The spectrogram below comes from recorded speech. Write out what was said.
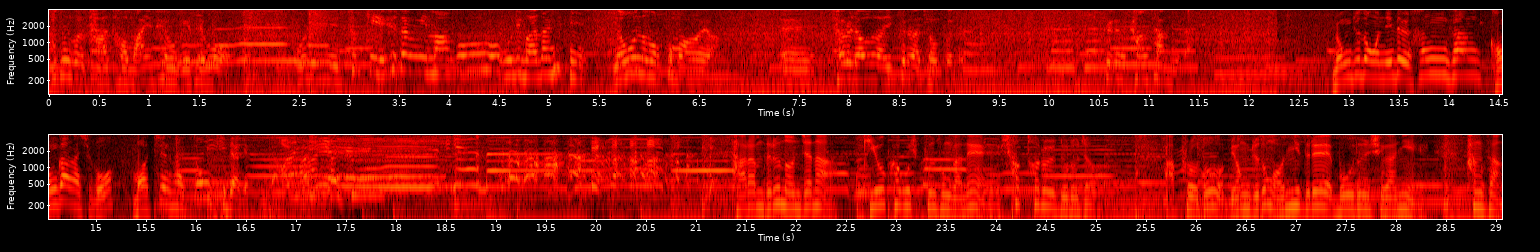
모든 걸 다 더 많이 배우게 되고 우리 특히 회장님하고 우리 마당이 너무너무 고마워요. 예, 저를 여기다 이끌어다 줬거든. 그래서 감사합니다. 명주동 언니들 항상 건강하시고 멋진 활동 기대하겠습니다. 사람들은 언제나 기억하고 싶은 순간에 셔터를 누르죠. 앞으로도 명주동 언니들의 모든 시간이 항상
